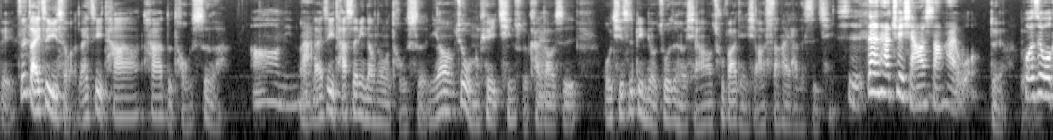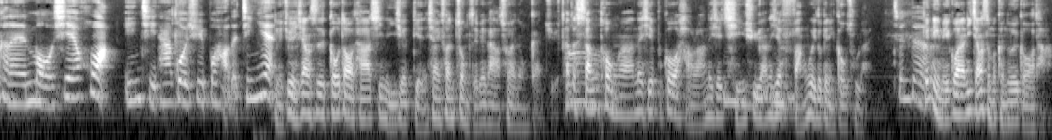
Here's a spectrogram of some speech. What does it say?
对，这来自于什么？来自于他他的投射啊。哦，明啊、白，来自于他生命当中的投射。你要就我们可以清楚的看到是，我其实并没有做任何想要出发点想要伤害他的事情。是，但是他却想要伤害我，对啊，对或者是我可能某些话引起他过去不好的经验，对，就很像是勾到他心里一些点，像一串粽子被拉出来那种感觉。他的伤痛啊，那些不够好啦、那些情绪啊，那些防卫都被你勾出来，真的跟你没关，你讲什么可能都会勾到他。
